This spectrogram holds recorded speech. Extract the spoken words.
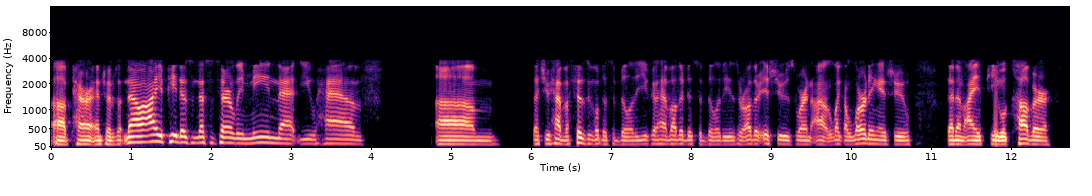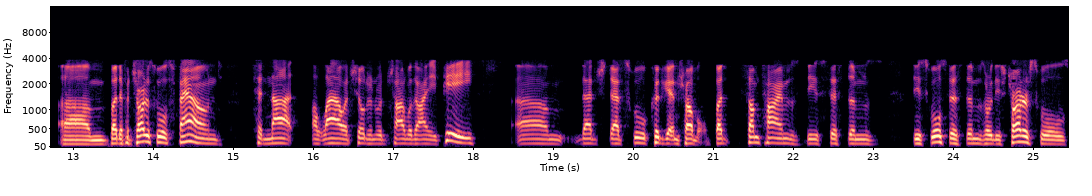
uh, parent interest. Now, IEP doesn't necessarily mean that you have um, that you have a physical disability. You can have other disabilities or other issues where, an, uh, like a learning issue, that an IEP will cover. Um, but if a charter school is found to not allow a children with child with IEP, um, that that school could get in trouble. But sometimes these systems, these school systems or these charter schools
